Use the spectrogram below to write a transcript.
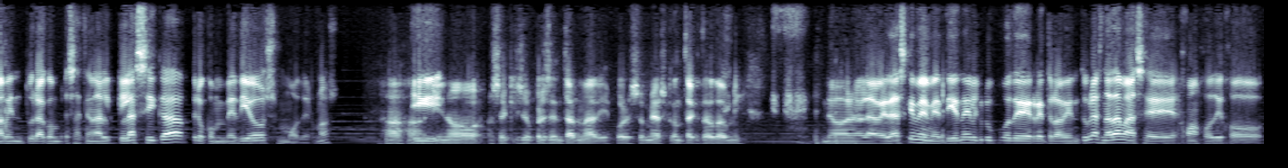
aventura conversacional clásica, pero con medios modernos. Ajá, y, no, no, se quiso presentar nadie, por eso me has contactado a mí. No, no, la verdad es que me metí en el grupo de retroaventuras. Nada más eh, Juanjo dijo,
